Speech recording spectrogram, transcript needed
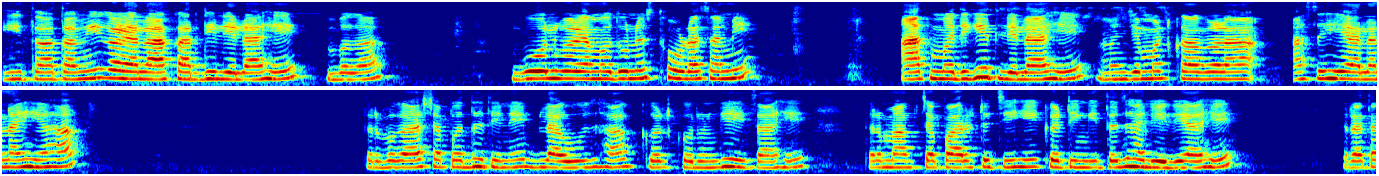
इथं आता मी गळ्याला आकार दिलेला आहे. बघा. गोल गळ्यामधूनच थोडासा मी आतमध्ये घेतलेला आहे. म्हणजे मटका गळा असंही आला नाही हा. तर बघा अशा पद्धतीने ब्लाऊज हा कट करून घ्यायचा आहे. तर मागच्या पार्टची ही कटिंग इथं झालेली आहे. तर आता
